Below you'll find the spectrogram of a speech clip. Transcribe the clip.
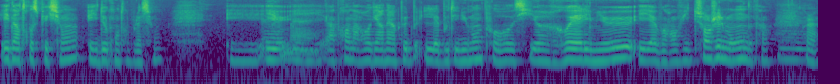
et d'introspection et de contemplation. Et, apprendre à regarder un peu la beauté du monde pour aussi réaller mieux et avoir envie de changer le monde. Enfin, voilà.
